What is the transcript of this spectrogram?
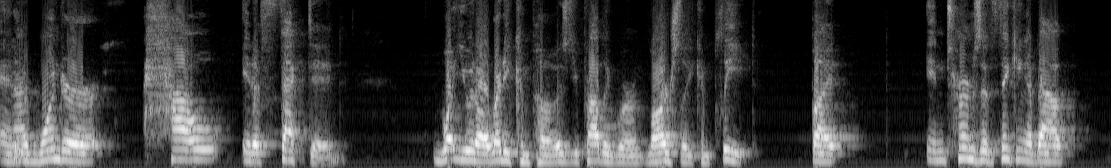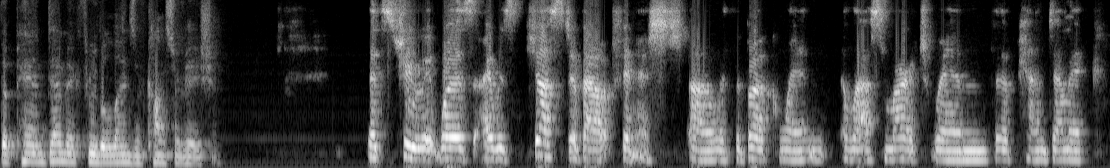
and I wonder how it affected what you had already composed. You probably were largely complete, but in terms of thinking about the pandemic through the lens of conservation. That's true. It was. I was just about finished uh, with the book when last March, when the pandemic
